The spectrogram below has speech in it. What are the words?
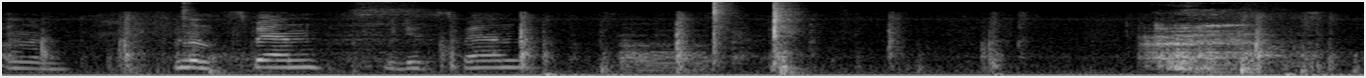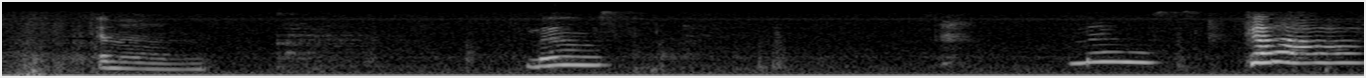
And then, and then spin. We do spin. And then moves. Moves. Ta-da!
